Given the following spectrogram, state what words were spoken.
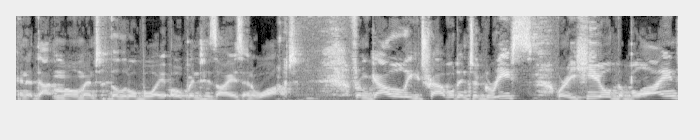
And at that moment, the little boy opened his eyes and walked. From Galilee, he traveled into Greece, where he healed the blind.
